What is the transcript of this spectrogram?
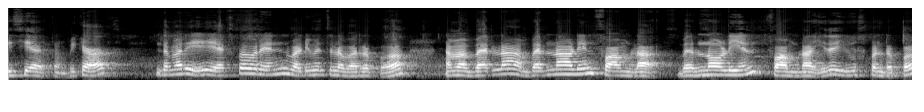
ஈஸியாக இருக்கும். பிகாஸ் இந்த மாதிரி எக்ஸ்பவர் என் வடிவத்தில் வர்றப்போ நம்ம பெர்லா பெர்னாலின் ஃபார்முலா பெர்னோலியன் ஃபார்முலா இதை யூஸ் பண்ணுறப்போ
